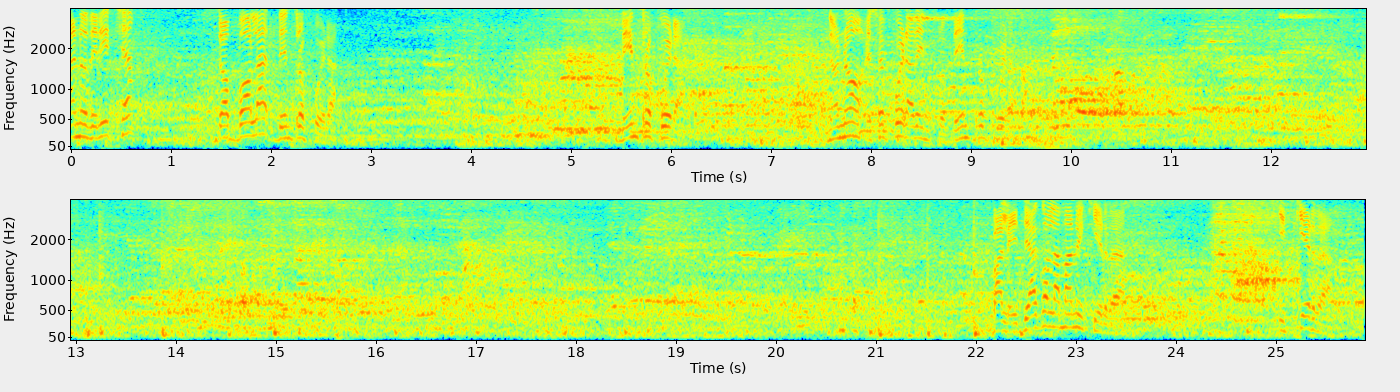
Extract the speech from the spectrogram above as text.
Mano derecha, dos bolas, dentro fuera. Dentro fuera. No, no, eso es fuera dentro, dentro fuera. Vale, ya con la mano izquierda. Izquierda.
